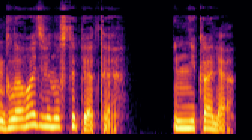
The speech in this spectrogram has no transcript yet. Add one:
Глава 95. Николя.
